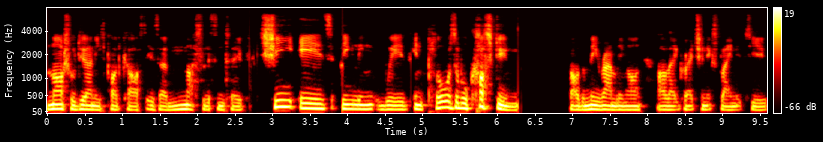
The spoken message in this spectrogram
Martial Journeys podcast is a must listen to. She is dealing with implausible costumes rather me rambling on, I'll let Gretchen explain it to you.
